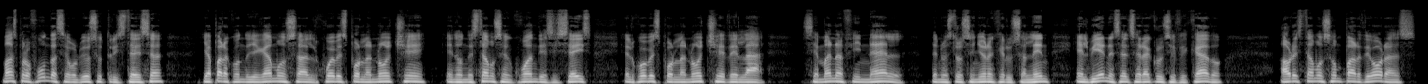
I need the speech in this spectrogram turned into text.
más profunda se volvió su tristeza. Ya para cuando llegamos al jueves por la noche, en donde estamos en Juan 16, el jueves por la noche de la semana final de nuestro Señor en Jerusalén, el viernes Él será crucificado. Ahora estamos a un par de horas,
